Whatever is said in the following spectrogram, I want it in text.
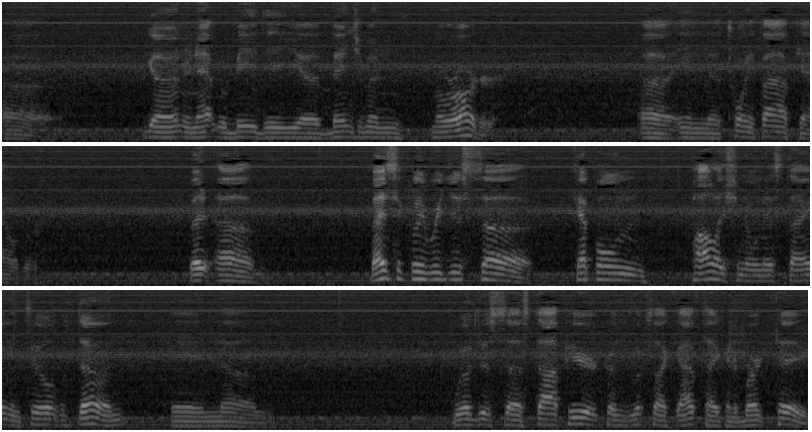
uh, gun, and that would be the uh, Benjamin Marauder uh, in 25 caliber. But um, basically, we just uh, kept on polishing on this thing until it was done, and um, we'll just uh, stop here because it looks like I've taken a break too.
